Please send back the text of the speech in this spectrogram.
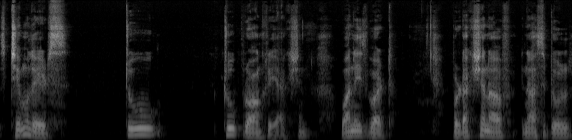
stimulates two two prong reaction. One is what? Production of inositol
